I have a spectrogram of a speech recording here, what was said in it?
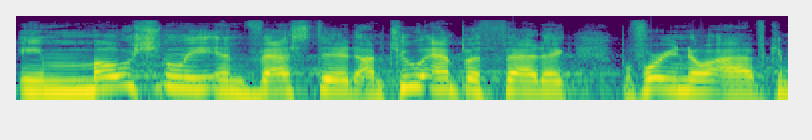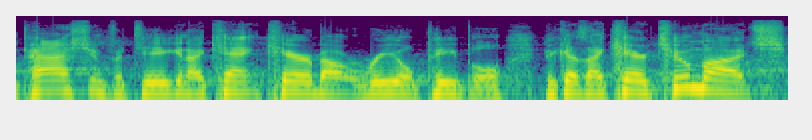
emotionally invested. I'm too empathetic. Before you know it, I have compassion fatigue and I can't care about real people because I care too much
